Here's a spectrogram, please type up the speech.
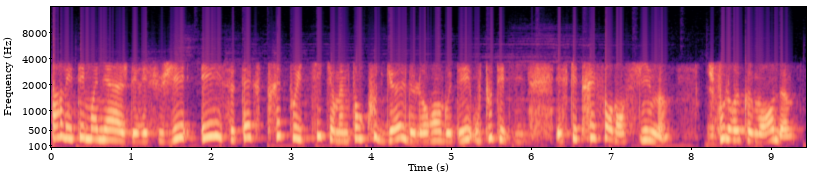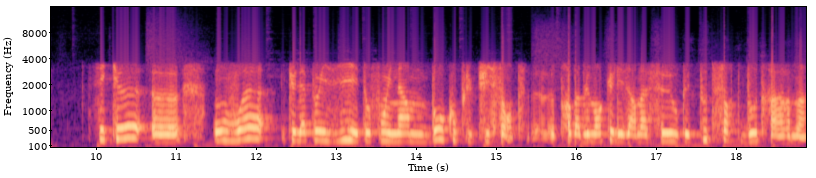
par les témoignages des réfugiés et ce texte très poétique et en même temps coup de gueule de Laurent Godet où tout est dit. Et ce qui est très fort dans ce film, je vous le recommande, c'est que euh, on voit que la poésie est au fond une arme beaucoup plus puissante, euh, probablement que les armes à feu ou que toutes sortes d'autres armes,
